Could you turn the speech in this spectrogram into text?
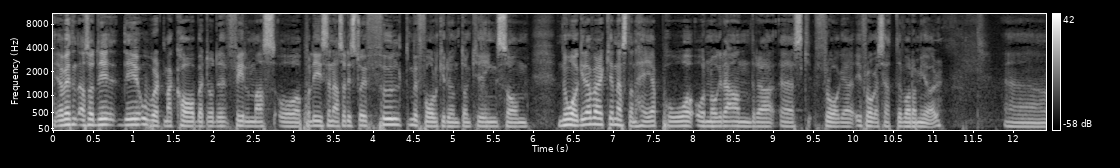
Jag vet inte, alltså det, det är oerhört makabert och det filmas och polisen, alltså det står ju fullt med folk runt omkring som några verkar nästan heja på och några andra eh, fråga, ifrågasätter vad de gör. Eh,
